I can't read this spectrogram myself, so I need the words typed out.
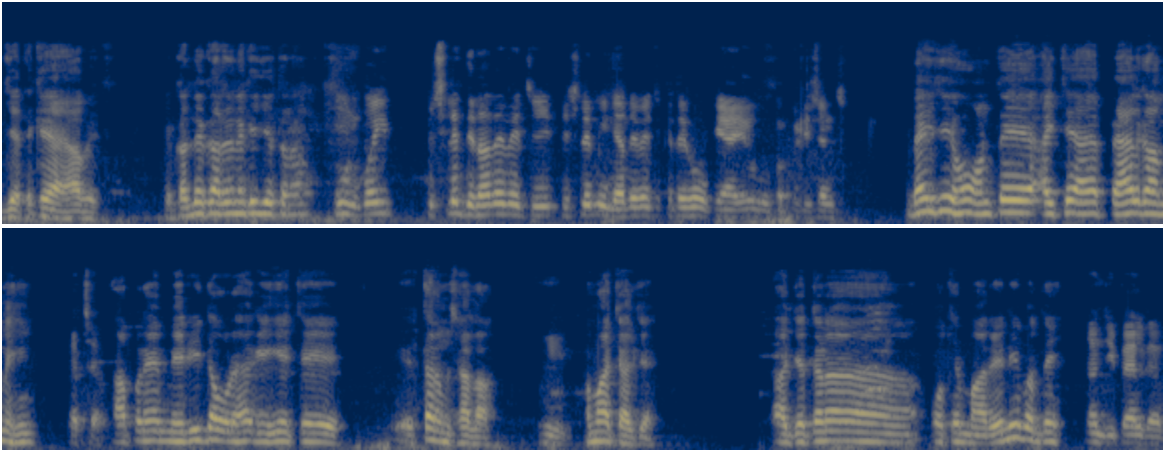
ਜਿੱਤ ਕੇ ਆਇਆ ਵੇ। ਤੇ ਕੱਲੇ ਕਰ ਨੇ ਕੀ ਜਿੱਤਣਾ? ਹੁਣ ਕੋਈ ਪਿਛਲੇ ਦਿਨਾਂ ਦੇ ਵਿੱਚ ਪਿਛਲੇ ਮਹੀਨਿਆਂ ਦੇ ਵਿੱਚ ਕਿਤੇ ਹੋ ਕੇ ਆਏ ਹੋ ਕੰਪੀਟੀਸ਼ਨ 'ਚ? ਨਹੀਂ ਜੀ ਹੁਣ ਤੇ ਇੱਥੇ ਆਇਆ ਪਹਿਲਗਾਮ ਹੀ। ਅੱਛਾ। ਆਪਣੇ ਮੇਰੀ ਦੌੜ ਹੈਗੀ ਸੀ ਇੱਥੇ ਇਹ ਧਰਮਸ਼ਾਲਾ ਹੂੰ। ਹਿਮਾਚਲ 'ਚ। ਆ ਜਿੱਦਣ ਉੱਥੇ ਮਾਰੇ ਨਹੀਂ ਬੰਦੇ? ਹਾਂਜੀ ਪਹਿਲਗਾਮ।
